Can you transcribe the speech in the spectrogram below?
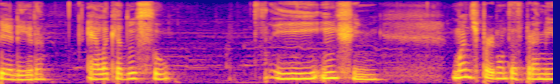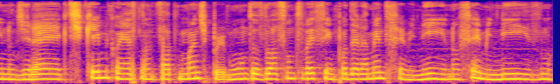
Pereira, ela que é do Sul. E, enfim, mande perguntas para mim no direct. Quem me conhece no WhatsApp, mande perguntas. O assunto vai ser empoderamento feminino, feminismo,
